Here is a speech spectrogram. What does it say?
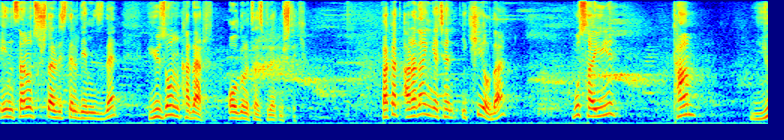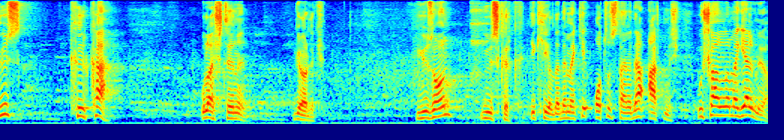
insanlık suçları listelediğimizde 110 kadar olduğunu tespit etmiştik. Fakat aradan geçen iki yılda bu sayıyı tam 140'a ulaştığını gördük. 110, 140. 2 yılda demek ki 30 tane daha artmış. Bu şu anlama gelmiyor.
